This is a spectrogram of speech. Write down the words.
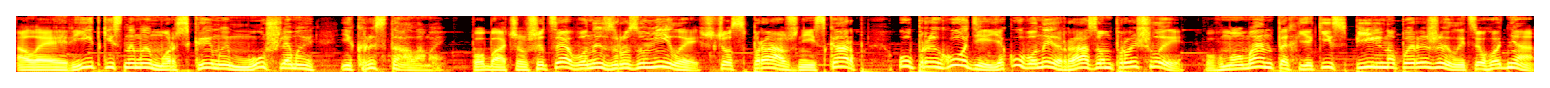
але рідкісними морськими мушлями і кристалами. Побачивши це, вони зрозуміли, що справжній скарб у пригоді, яку вони разом пройшли, в моментах, які спільно пережили цього дня,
